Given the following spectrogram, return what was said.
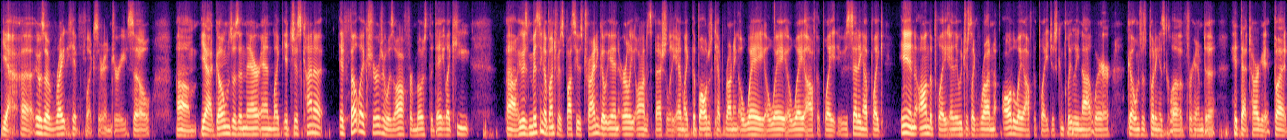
Yeah, uh, it was a right hip flexor injury. So, um, yeah, Gomes was in there, and like it just kind of it felt like Scherzer was off for most of the day. Like he uh, he was missing a bunch of his spots. He was trying to go in early on, especially, and like the ball just kept running away, away, away off the plate. He was setting up like in on the plate, and it would just like run all the way off the plate, just completely not where Gomes was putting his glove for him to hit that target. But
